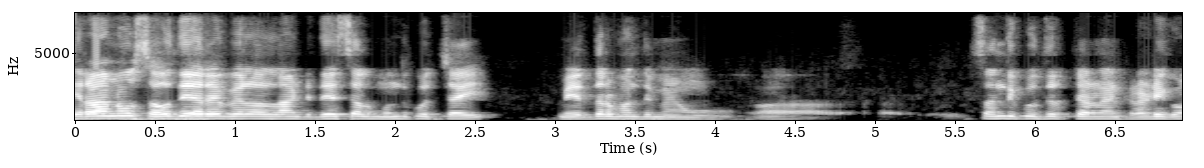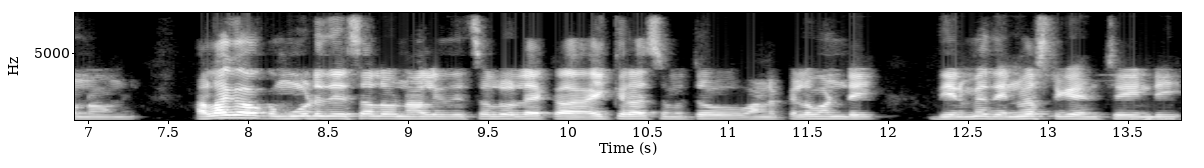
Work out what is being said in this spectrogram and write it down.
ఇరాను సౌదీ అరేబియా లాంటి దేశాలు ముందుకు వచ్చాయి మీ ఇద్దరు మంది మేము సంధి కుదుర్చడానికి రెడీగా ఉన్నామని. అలాగా ఒక మూడు దేశాలు నాలుగు దేశాలు లేక ఐక్యరాజ్యసమితో వాళ్ళని పిలవండి దీని మీద ఇన్వెస్టిగేషన్ చేయండి.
